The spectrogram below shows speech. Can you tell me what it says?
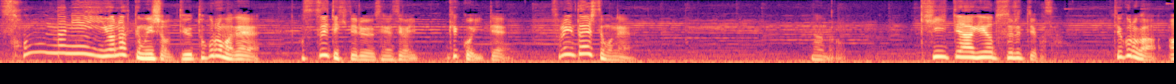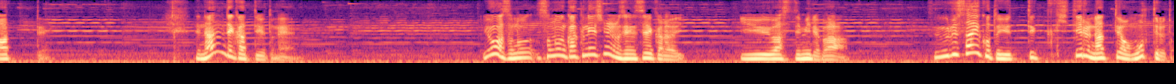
そんなに言わなくてもいいでしょっていうところまでついてきてる先生が結構いて。それに対してもねなんだろう聞いてあげようとするっていうかさっていうことがあって。でなんでかっていうとね要はそのその学年主任の先生から言わせてみればうるさいこと言ってきてるなっては思ってると。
